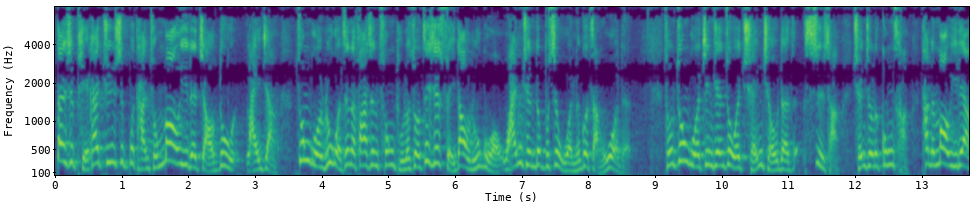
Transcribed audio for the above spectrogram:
但是撇开军事不谈，从贸易的角度来讲，中国如果真的发生冲突的时候，这些水道如果完全都不是我能够掌握的，从中国今天作为全球的市场、全球的工厂，它的贸易量，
